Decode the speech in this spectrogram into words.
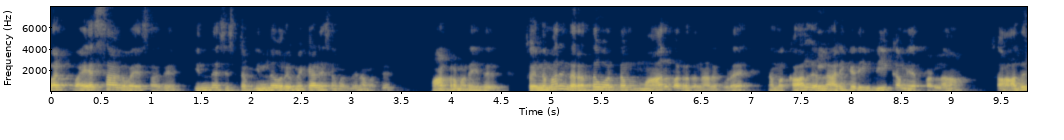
பட் வயசாக வயசாக இந்த சிஸ்டம் இந்த ஒரு மெக்கானிசம் வந்து நமக்கு மாற்றம் அடையுது. ஸோ இந்த மாதிரி இந்த ரத்த ஓட்டம் மாறுபடுறதுனால கூட நம்ம கால்களில் அடிக்கடி வீக்கம் ஏற்படலாம். ஸோ அது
